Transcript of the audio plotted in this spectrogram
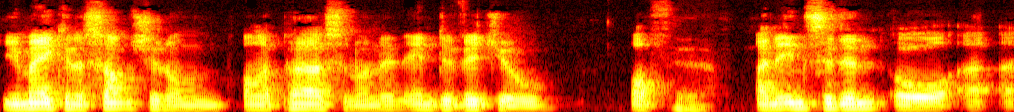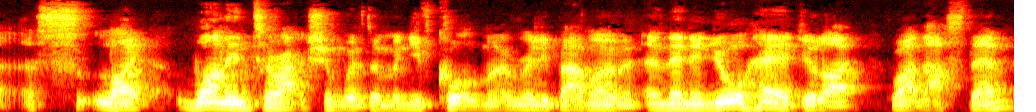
you make an assumption on on a person, on an individual, off yeah an incident or a, a, a, like one interaction with them and you've caught them at a really bad moment and then in your head you're like right that's them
